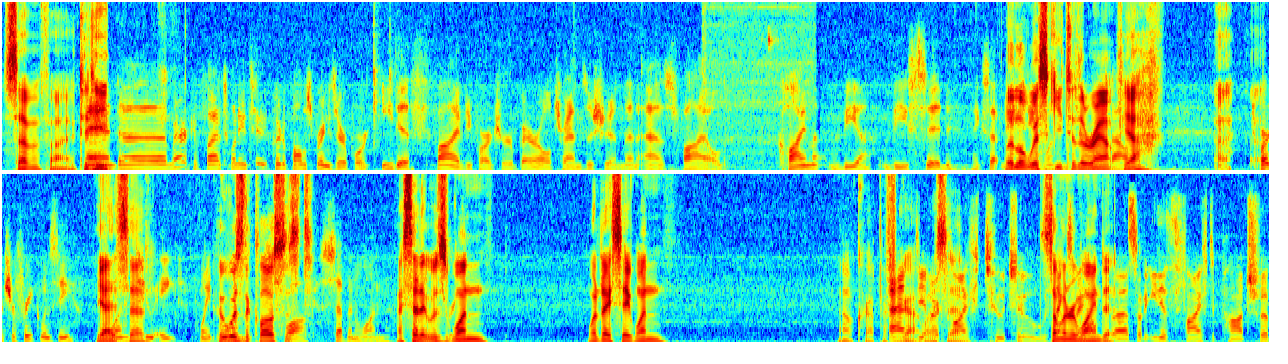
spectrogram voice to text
seven five. Did he? and uh, American 522, clear to Palm Springs Airport. Edith 5 departure, barrel transition, then as filed. Climb via the SID, except Little whiskey to the ramp. 10,000. Yeah. Departure frequency. Yeah, it said. Who was the closest? Seven one. I said it was 73. one. What did I say? One. Oh crap! I forgot the what I American said. 522. Someone thanks rewind it. Uh, so the Edith 5 departure,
